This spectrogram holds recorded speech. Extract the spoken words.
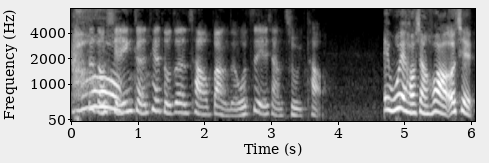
这种谐音梗贴图真的超棒的，我自己也想出一套。哎，我也好想画，而且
